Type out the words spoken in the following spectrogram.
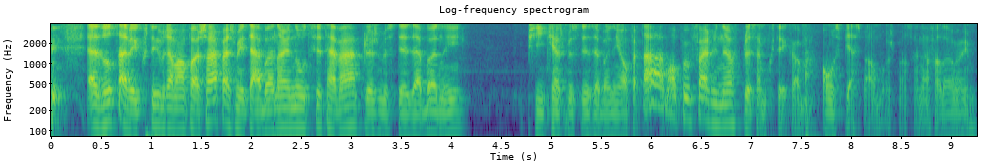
elles autres, ça avait coûté vraiment pas cher, parce que je m'étais abonné à un autre site avant, puis là, je me suis désabonné. Puis quand je me suis désabonné, on fait Ah, bon, on peut vous faire une offre, puis là, ça me coûtait comme 11$ piastres par mois, je pense, une affaire de même.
